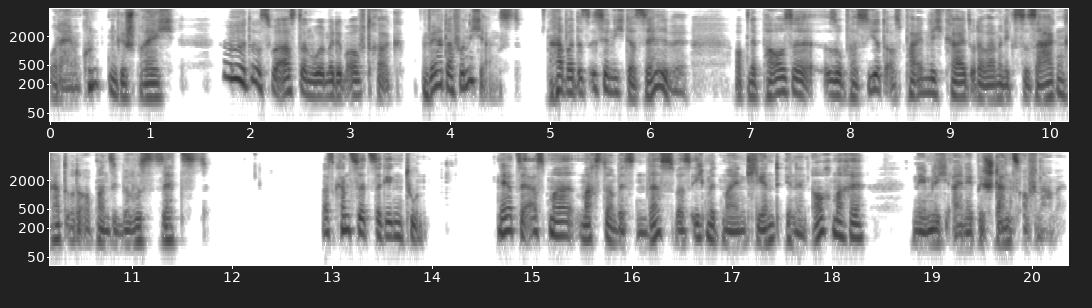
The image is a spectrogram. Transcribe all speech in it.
oder einem Kundengespräch, äh, das war's dann wohl mit dem Auftrag. Wer hat davon nicht Angst? Aber das ist ja nicht dasselbe, ob eine Pause so passiert aus Peinlichkeit oder weil man nichts zu sagen hat oder ob man sie bewusst setzt. Was kannst du jetzt dagegen tun? Ja, zuerst mal machst du am besten das, was ich mit meinen KlientInnen auch mache, nämlich eine Bestandsaufnahme.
